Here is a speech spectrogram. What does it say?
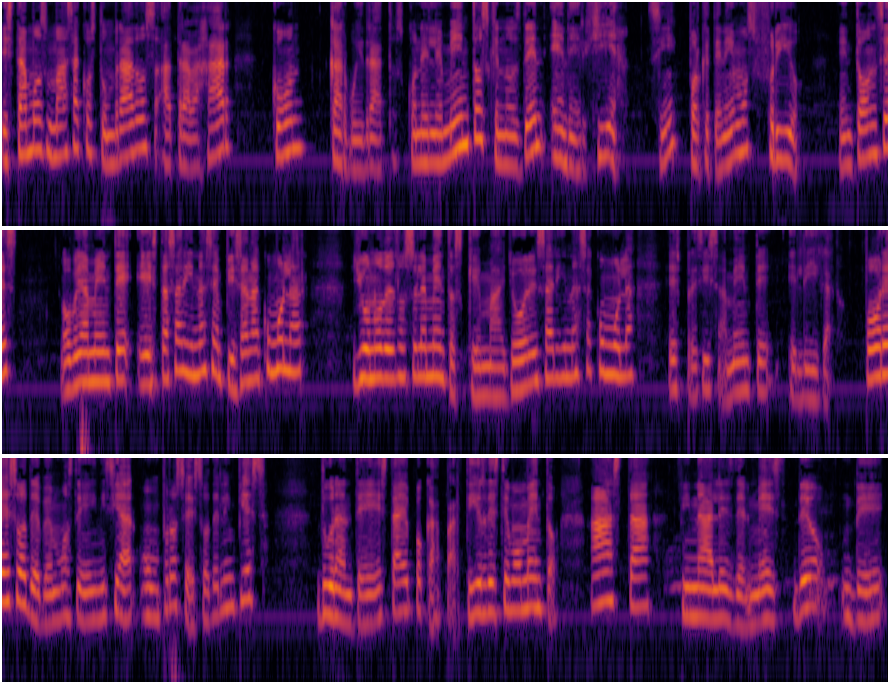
estamos más acostumbrados a trabajar con carbohidratos, con elementos que nos den energía, ¿sí? Porque tenemos frío. Entonces, obviamente, estas harinas empiezan a acumular y uno de los elementos que mayores harinas acumula es precisamente el hígado. Por eso debemos de iniciar un proceso de limpieza. Durante esta época, a partir de este momento hasta finales del mes de,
